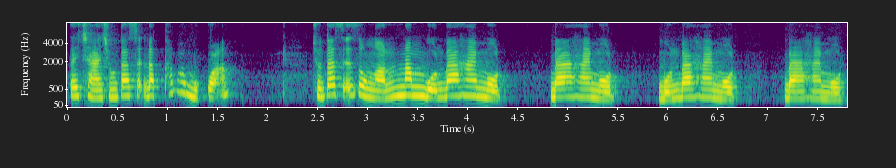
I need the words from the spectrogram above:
Tay trái chúng ta sẽ đặt thấp hơn một quãng. Chúng ta sẽ dùng ngón 5 4 3 2 1 3 2 1 4 3 2 1 321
